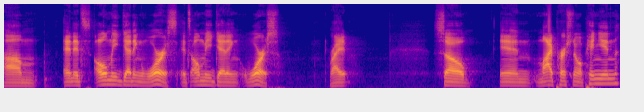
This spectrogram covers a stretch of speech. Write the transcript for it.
Um, and it's only getting worse. It's only getting worse, right? So, in my personal opinion,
